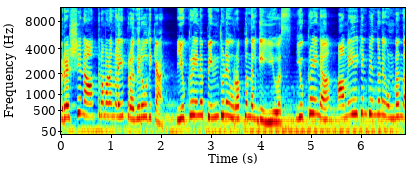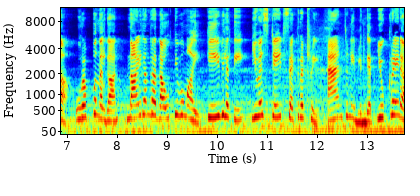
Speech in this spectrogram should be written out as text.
റഷ്യൻ ആക്രമണങ്ങളെ പ്രതിരോധിക്കാൻ യുക്രൈന് പിന്തുണ ഉറപ്പു നൽകി യു എസ്. യുക്രൈന് അമേരിക്കൻ പിന്തുണ ഉണ്ടെന്ന് ഉറപ്പു നൽകാൻ നയതന്ത്ര ദൗത്യവുമായി കീവിലെത്തി U S state secretary Antony Blinken. യുക്രൈന്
